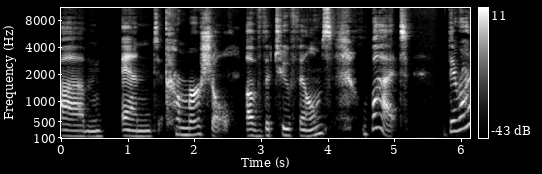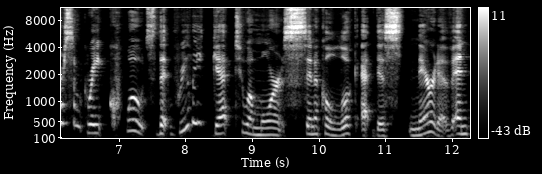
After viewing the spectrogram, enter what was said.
um, and commercial of the two films, but there are some great quotes that really get to a more cynical look at this narrative. And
